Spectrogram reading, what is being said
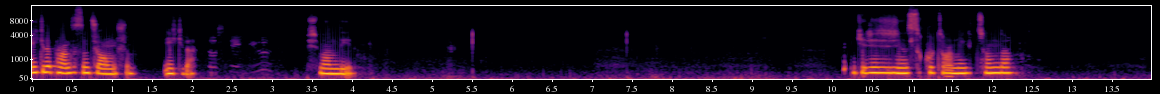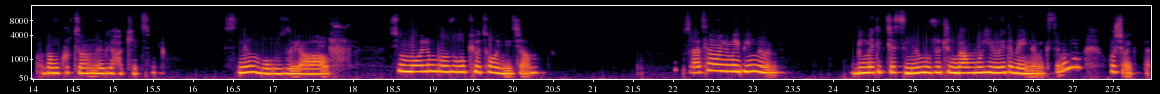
İyi ki de pentasını çalmışım. İyi ki de. Pişman değilim. Gerici cinsi kurtarmaya gideceğim de adam kurtarmayı bile hak etmiyor. Sinirim bozdu ya. Uf. Şimdi moralim bozulu kötü oynayacağım. Zaten oynamayı bilmiyorum. Bilmedikçe sinirim bozuyor çünkü ben bu hero'yu da mainlemek istemedim ama hoşuma gitti.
